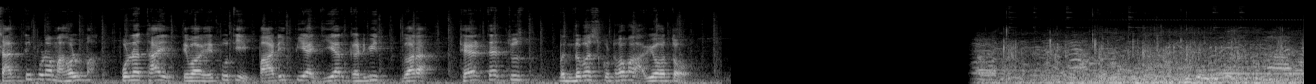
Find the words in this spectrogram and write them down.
શાંતિપૂર્ણ માહોલમાં પૂર્ણ થાય તેવા હેતુથી પાડી પીઆઈ જીઆર ગઢવી દ્વારા ઠેર ઠેર ચુસ્ત બંદોબસ્ત ગોઠવવામાં આવ્યો હતો. માત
